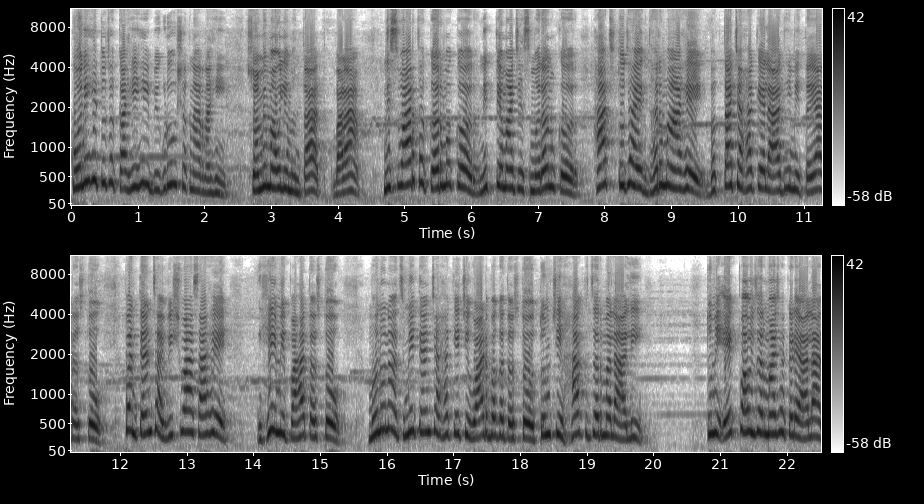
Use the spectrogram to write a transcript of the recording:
कोणीही तुझं काहीही बिघडू शकणार नाही. स्वामी माऊली म्हणतात बाळा निस्वार्थ कर्म कर नित्य माझे स्मरण कर. हाच तुझा एक धर्म आहे. भक्ताच्या हाकेला आधी मी तयार असतो पण त्यांचा विश्वास आहे हे मी पाहत असतो. म्हणूनच मी त्यांच्या हाकेची वाट बघत असतो. तुमची हाक जर मला आली तुम्ही एक पाऊल जर माझ्याकडे आलात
